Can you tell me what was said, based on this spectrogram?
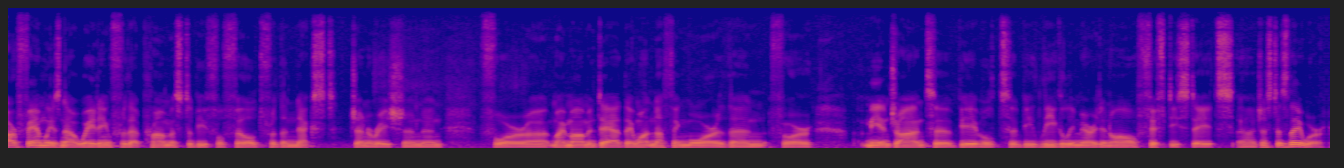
our family is now waiting for that promise to be fulfilled for the next generation. And for uh, my mom and dad, they want nothing more than for me and John to be able to be legally married in all 50 states, uh, just as they were.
